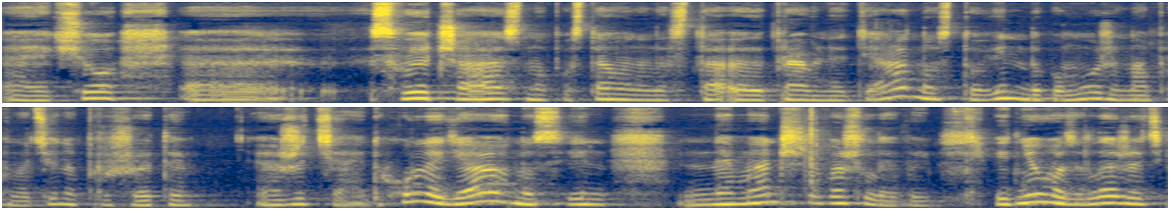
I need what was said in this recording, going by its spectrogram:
Е, Якщо своєчасно поставлено на правильний діагноз, то він допоможе нам повноцінно прожити життя. І духовний діагноз він не менш важливий. Від нього залежить,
